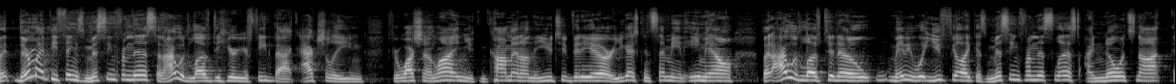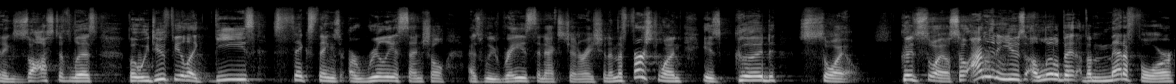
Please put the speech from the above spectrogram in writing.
But there might be things missing from this, and I would love to hear your feedback. Actually, if you're watching online, you can comment on the YouTube video or you guys can send me an email. But I would love to know maybe what you feel like is missing from this list. I know it's not an exhaustive list, but we do feel like these six things are really essential as we raise the next generation. And the first one is good soil. Good soil. So I'm going to use a little bit of a metaphor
